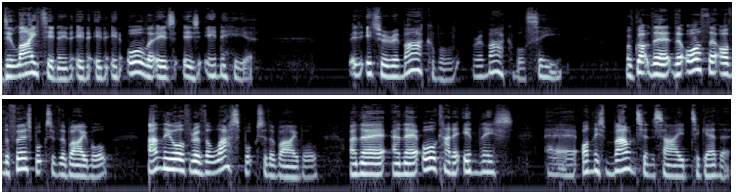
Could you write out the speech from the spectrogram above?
delighting in, in, in, in all that is, is in here. It's a remarkable, remarkable scene. We've got the, the author of the first books of the Bible and the author of the last books of the Bible, and they're, and they're all kind of in this, uh, on this mountainside together.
